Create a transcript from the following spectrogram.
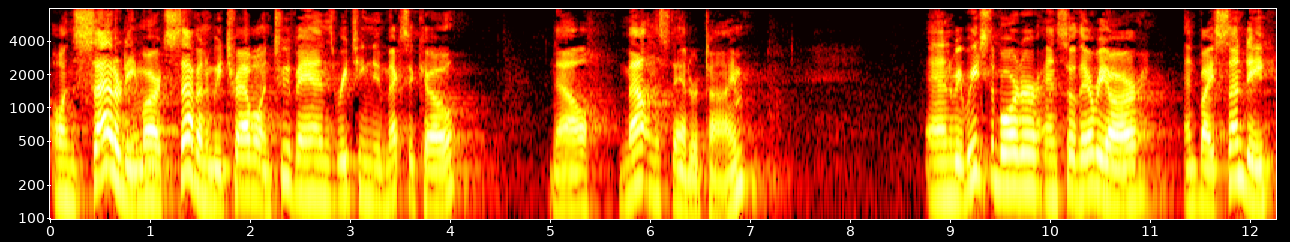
On Saturday, March 7, we travel in two vans reaching New Mexico now Mountain Standard Time. And we reach the border, and so there we are. And by Sunday,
